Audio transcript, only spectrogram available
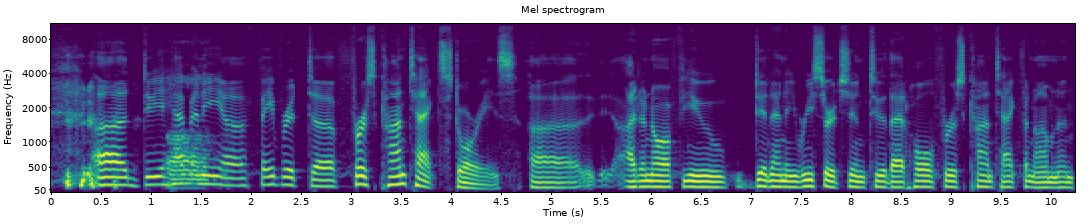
uh, do you have uh, any uh, favorite uh, first contact stories? Uh, I don't know if you did any research into that whole first contact phenomenon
